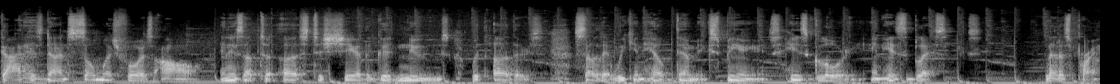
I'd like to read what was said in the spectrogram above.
God has done so much for us all, and it's up to us to share the good news with others so that we can help them experience His glory and His blessings. Let us pray.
